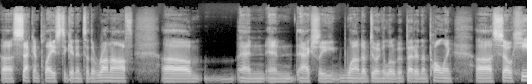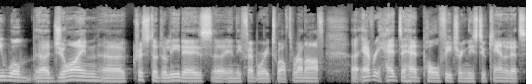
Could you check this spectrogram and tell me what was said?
uh, second place to get into the runoff. Um, and and actually wound up doing a little bit better than polling. Uh, so he will uh, join uh, Christodoulides uh, in the February 12th runoff. Uh, every head to head poll featuring these two candidates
